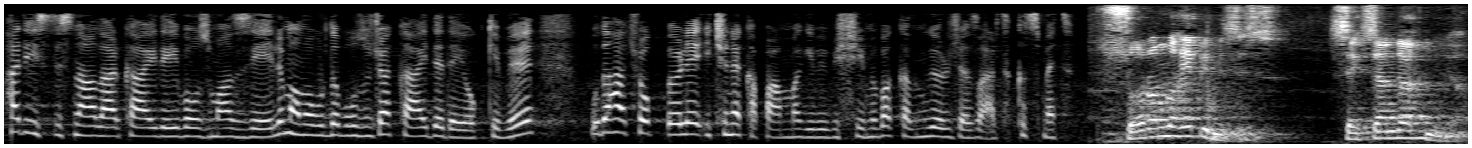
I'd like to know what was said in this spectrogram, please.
Hadi istisnalar kaideyi bozmaz diyelim ama burada bozacak kaide de yok gibi. Bu daha çok böyle içine kapanma gibi bir şey mi? Bakalım göreceğiz artık kısmet. Sorumlu hepimiziz. 84 milyon.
